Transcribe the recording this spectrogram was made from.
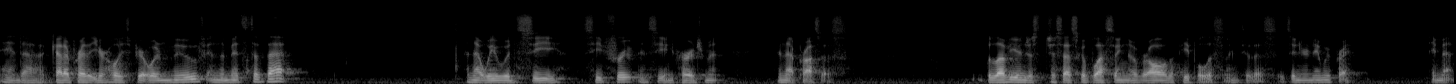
And uh, God, I pray that your Holy Spirit would move in the midst of that and that we would see, see fruit and see encouragement in that process. We love you and just, just ask a blessing over all the people listening to this. It's in your name we pray. Amen.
